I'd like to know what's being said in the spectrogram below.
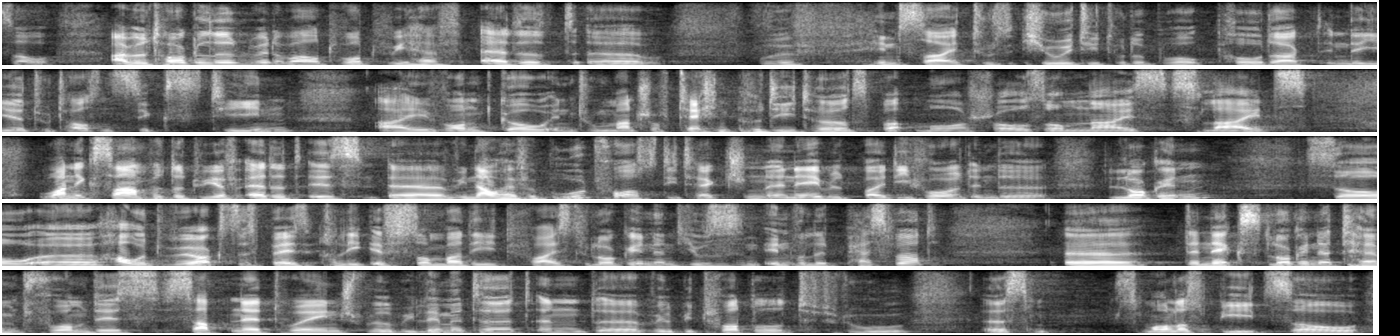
So, I will talk a little bit about what we have added uh, with Insight to security to the pro product in the year 2016. I won't go into much of technical details, but more show some nice slides. One example that we have added is uh, we now have a brute force detection enabled by default in the login. So uh, how it works is basically if somebody tries to log in and uses an invalid password, uh, the next login attempt from this subnet range will be limited and uh, will be throttled to a sm smaller speed. So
